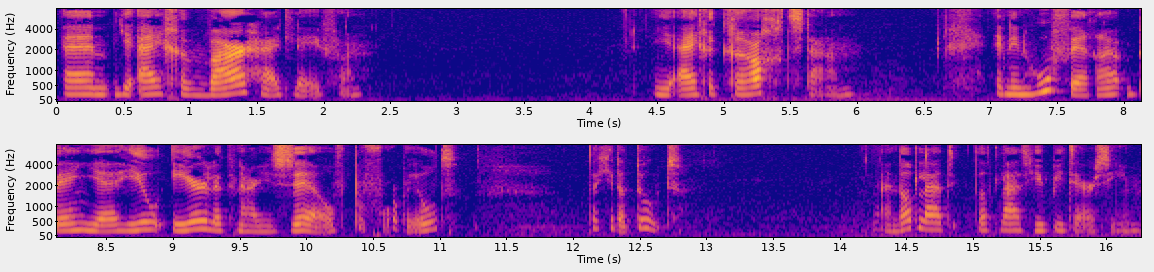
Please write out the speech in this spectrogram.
En je eigen waarheid leven. In je eigen kracht staan. En in hoeverre ben je heel eerlijk naar jezelf, bijvoorbeeld, dat je dat doet? En dat laat, dat laat Jupiter zien.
